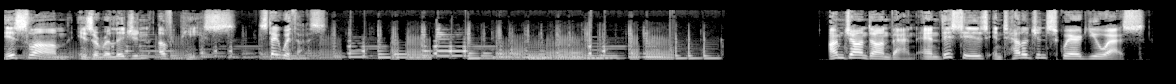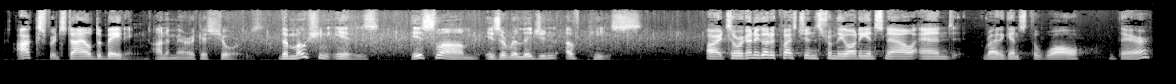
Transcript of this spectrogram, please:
Islam is a religion of peace. Stay with us. I'm John Donvan, and this is Intelligence Squared US. Oxford style debating on America's shores. The motion is Islam is a religion of peace. All right, so we're going to go to questions from the audience now, and right against the wall there.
